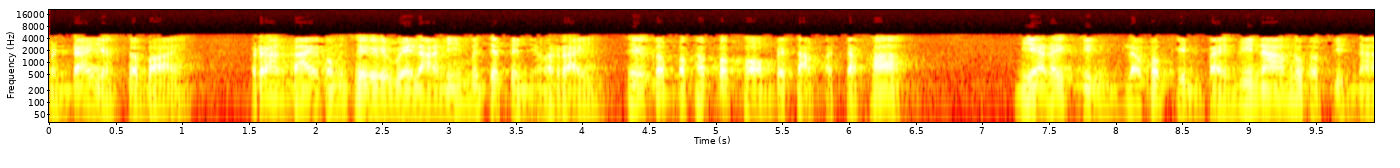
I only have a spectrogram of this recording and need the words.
มันได้อย่างสบาย ร่างกายของเธอเวลานี้มันจะเป็นอย่างไร เธอก็ประคับประคองไปตามอัตภาพ มีอะไรกินเราก็กินไป มีน้ำเราก็กินน้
